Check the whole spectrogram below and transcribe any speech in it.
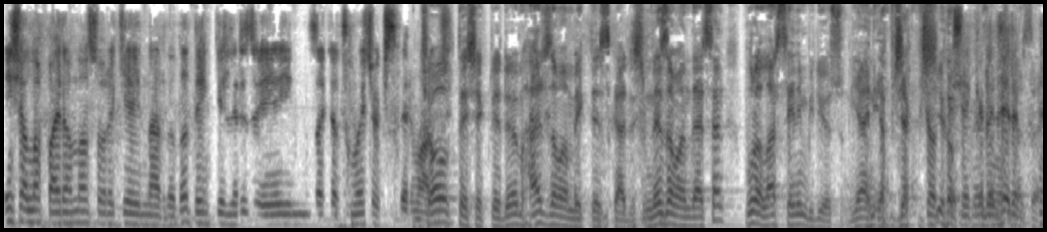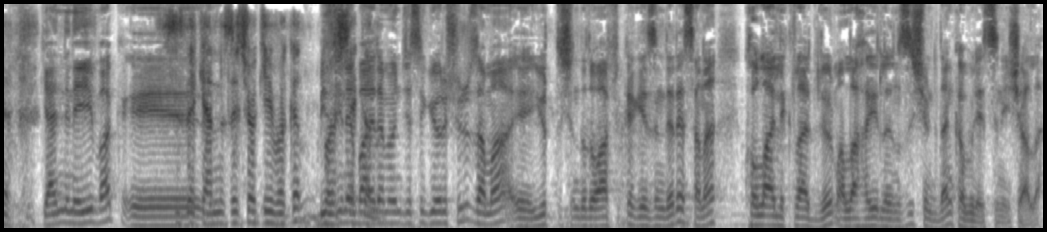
İnşallah bayramdan sonraki yayınlarda da denk geliriz ve yayınınıza katılmayı çok isterim abi. Çok teşekkür ediyorum. Her zaman bekleriz kardeşim. Ne zaman dersen buralar senin biliyorsun. Yani yapacak bir Çok şey yok. teşekkür Ne zaman ederim. Kendine iyi bak. Ee, Siz de kendinize çok iyi bakın. Biz Hoşça yine bayram öncesi görüşürüz ama e, yurt dışında da o Afrika gezinde de sana kolaylıklar diliyorum. Allah hayırlarınızı şimdiden kabul etsin inşallah.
